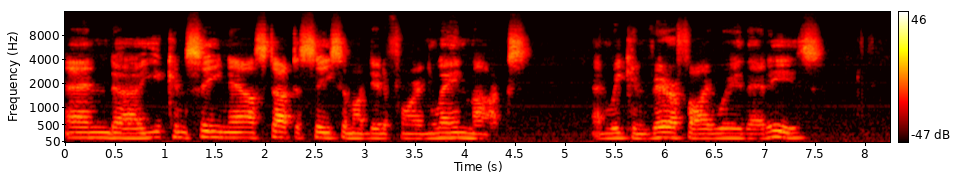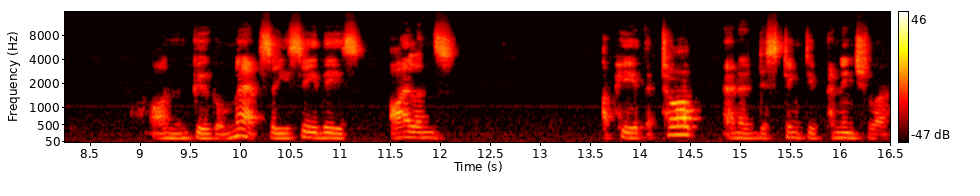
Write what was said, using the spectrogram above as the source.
and uh, you can see now, start to see some identifying landmarks, and we can verify where that is on Google Maps. So you see these islands up here at the top, and a distinctive peninsula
